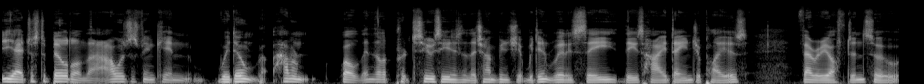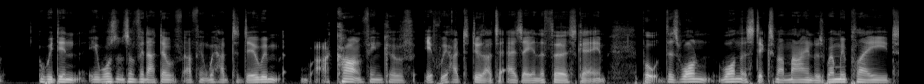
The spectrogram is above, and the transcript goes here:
Yeah, just to build on that, I was just thinking we don't haven't well in the two seasons in the championship we didn't really see these high danger players very often. So we didn't. It wasn't something I don't. I think we had to do. We, I can't think of if we had to do that to Eze in the first game. But there's one one that sticks in my mind was when we played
